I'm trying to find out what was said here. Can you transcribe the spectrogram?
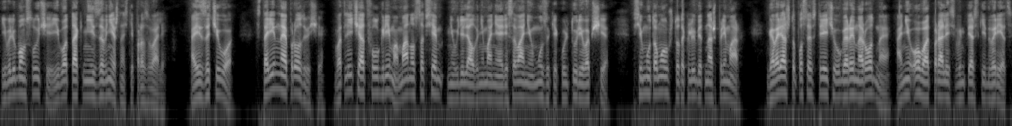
И в любом случае, его так не из-за внешности прозвали. А из-за чего? Старинное прозвище. В отличие от Фулгрима, Манус совсем не уделял внимания рисованию, музыке, культуре вообще. Всему тому, что так любит наш примар. Говорят, что после встречи у горы Народная, они оба отправились в имперский дворец.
